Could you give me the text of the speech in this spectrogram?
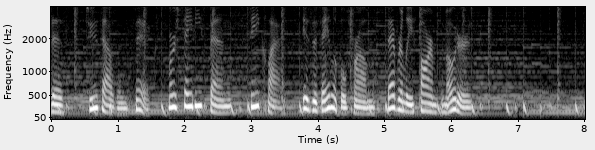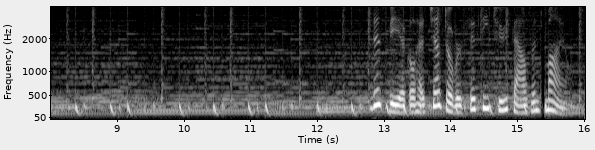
This 2006 Mercedes-Benz C-Class is available from Beverly Farms Motors. This vehicle has just over 52,000 miles.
